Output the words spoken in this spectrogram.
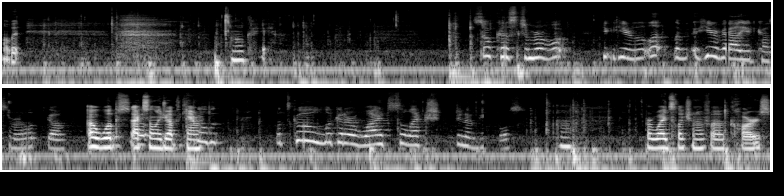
a little bit. Okay. So, customer? Here, let, here, valued customer. Let's go. Oh, whoops! Go- Accidentally dropped the Let's camera. go Let's go look at our wide selection of vehicles. For a wide selection of uh, cars.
